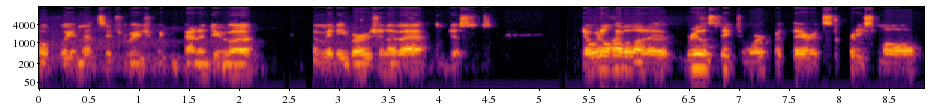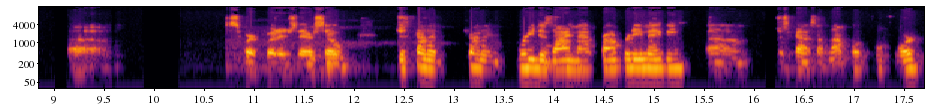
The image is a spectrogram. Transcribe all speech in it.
hopefully in that situation we can kind of do a, a mini version of that and just you know we don't have a lot of real estate to work with there. It's pretty small uh, square footage there, so just kind of trying to redesign that property maybe. Um, just kind of something I'm hopeful for.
